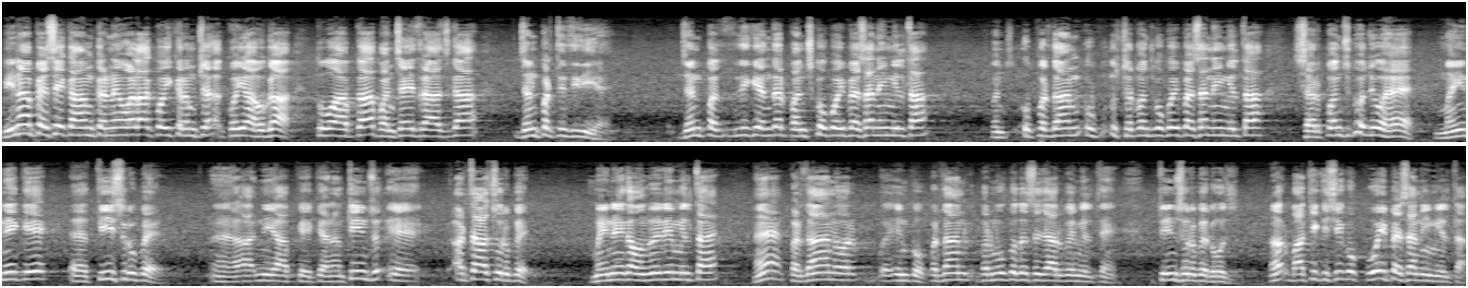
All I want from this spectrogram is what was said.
बिना पैसे काम करने वाला कोई कर्मचारी कोई होगा तो वो आपका पंचायत राज का जनप्रतिनिधि है। जनप्रतिनिधि के अंदर पंच को कोई पैसा नहीं मिलता, पंच उप प्रधान उप सरपंच को कोई पैसा नहीं मिलता। सरपंच को जो है, महीने के तीस रुपये नहीं आपके, क्या नाम, तीन सौ अड़तालीस सौ रुपये महीने का ऑनरेरियम मिलता है, हैं? प्रधान और इनको, प्रधान प्रमुख को दस हज़ार रुपये मिलते हैं, तीन सौ रुपये रोज़। और बाकी किसी को कोई पैसा नहीं मिलता।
